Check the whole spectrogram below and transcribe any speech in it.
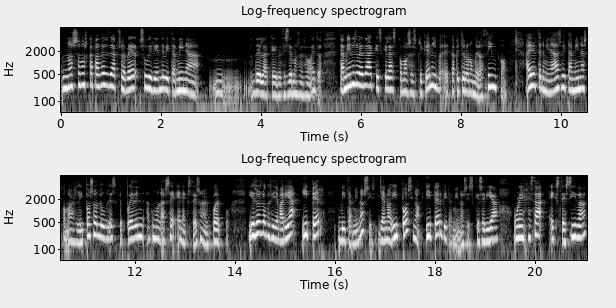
no somos capaces de absorber suficiente vitamina mm, de la que necesitemos en ese momento. También es verdad que es que las, como os expliqué en el capítulo número 5, hay determinadas vitaminas como las liposolubles que pueden acumularse en exceso en el cuerpo. Y eso es lo que se llamaría hiper vitaminosis, ya no hipo, sino hipervitaminosis, que sería una ingesta excesiva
